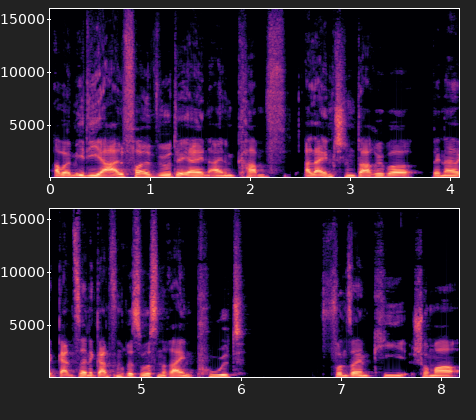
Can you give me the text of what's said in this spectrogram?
Aber im Idealfall würde er in einem Kampf allein schon darüber, wenn er ganz, seine ganzen Ressourcen reinpoolt, von seinem Key schon mal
